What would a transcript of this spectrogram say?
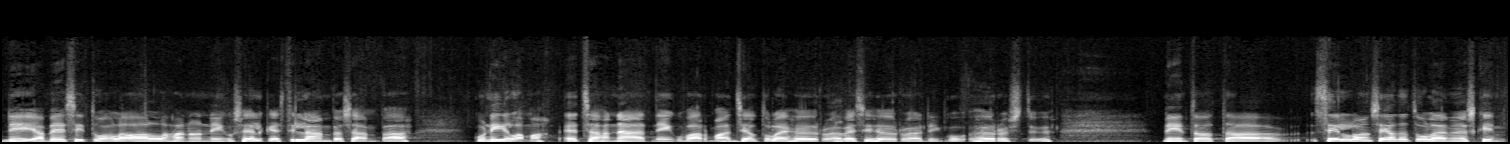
niin, ja vesi tuolla allahan on niinku selkeästi lämpösämpää kuin ilma. Että sähän näet niinku varmaan, että siellä tulee höyryä, vesihöyryä niinku höyrystyy. Niin tota, silloin sieltä tulee myöskin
